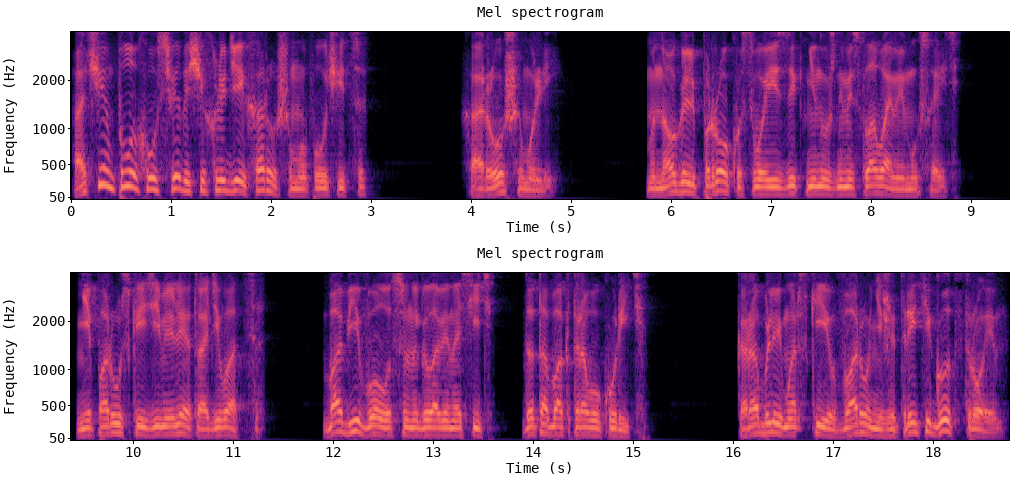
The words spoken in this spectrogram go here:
А чем плохо у сведущих людей хорошему поучиться? Хорошему ли? Много ли проку свой язык ненужными словами мусорить? Не по русской земле-то одеваться? Бабьи волосы на голове носить, да табак траву курить. Корабли морские в Воронеже третий год строим.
